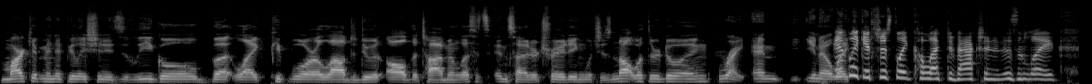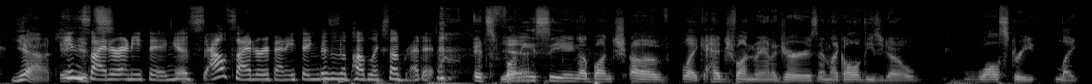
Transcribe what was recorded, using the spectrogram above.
market manipulation is illegal, but like people are allowed to do it all the time unless it's insider trading, which is not what they're doing. right. And, you know, and like, like it's just like collective action. It isn't like yeah. it- inside anything. It's outsider if anything. This is a public subreddit. It's funny Yeah. seeing a bunch of like hedge fund managers and like all of these, you know, Wall Street like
